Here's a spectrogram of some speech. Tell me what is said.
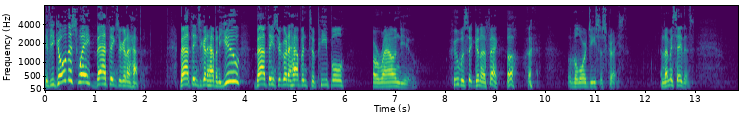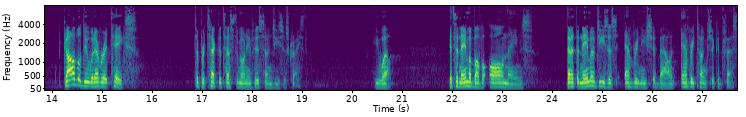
If you go this way, bad things are going to happen. Bad things are going to happen to you. Bad things are going to happen to people around you. Who was it going to affect? Oh, the Lord Jesus Christ. And let me say this God will do whatever it takes to protect the testimony of his son, Jesus Christ. He will. It's a name above all names. That at the name of Jesus, every knee should bow and every tongue should confess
